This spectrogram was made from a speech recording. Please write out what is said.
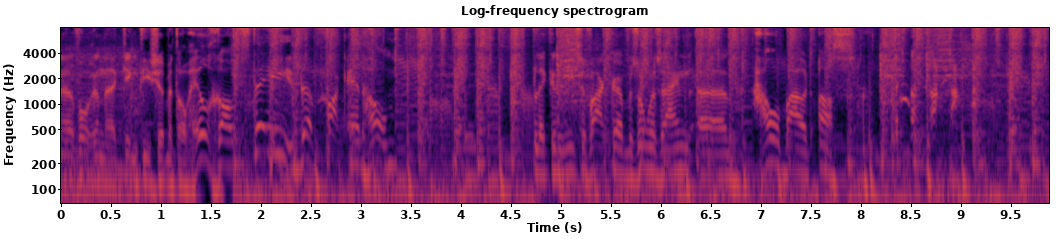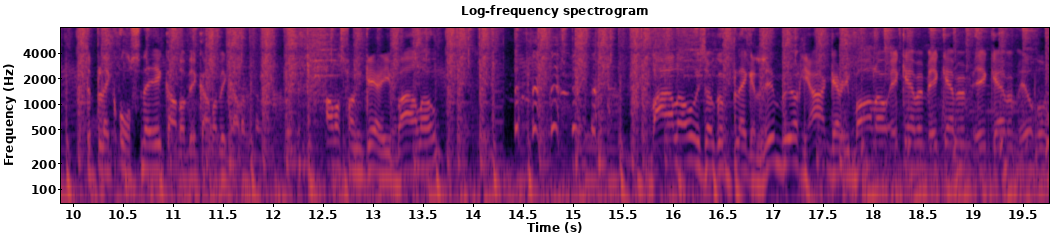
Voor een eh, King t-shirt met erop heel groot. Stay the fuck at home. Plekken die niet zo vaak eh, bezongen zijn. Eh, how about us? De plek Os. Nee, ik kan hem, ik ik. Alles van Gary Barlow. Barlow is ook een plek in Limburg. Ja, Gary Barlow. Ik heb hem, ik heb hem, ik heb hem. Heel goed.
